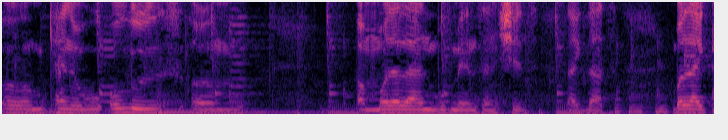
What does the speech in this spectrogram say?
um kind of all those um um, motherland movements and shit like that. But like,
